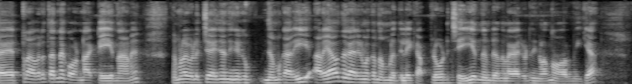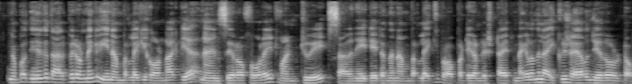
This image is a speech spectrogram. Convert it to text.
ബെറ്റർ അവരെ തന്നെ കോൺടാക്ട് ചെയ്യുന്നതാണ്. നമ്മളെ വിളിച്ചു കഴിഞ്ഞാൽ നിങ്ങൾക്ക് നമുക്ക് ഈ അറിയാവുന്ന കാര്യങ്ങളൊക്കെ നമ്മൾ ഇതിലേക്ക് അപ്ലോഡ് ചെയ്യുന്നുണ്ട് എന്നുള്ള കാര്യം നിങ്ങളൊന്ന് ഓർമ്മിക്കുക. അപ്പോൾ നിങ്ങൾക്ക് താല്പര്യം ഉണ്ടെങ്കിൽ ഈ നമ്പറിലേക്ക് കോൺടാക്ട് ചെയ്യുക. Nine zero four eight one two eight seven eight eight എന്ന നമ്പറിലേക്ക് പ്രോപ്പർട്ടി കണ്ട് ഇഷ്ടമായിട്ടുണ്ടെങ്കിൽ ഒന്ന് ലൈക്കും ഷെയറും ചെയ്തോളൂ കേട്ടോ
